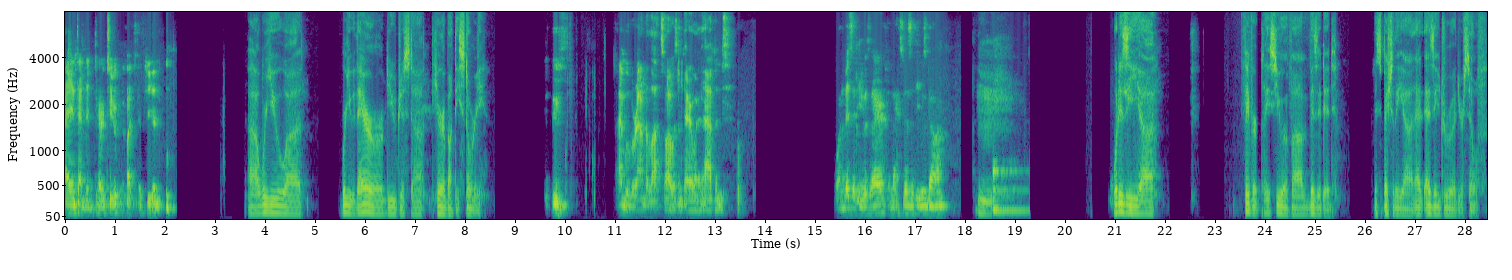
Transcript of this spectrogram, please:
I intended her to, but if she didn't. Uh, were you uh, were you there, or do you just uh, hear about the story? I move around a lot, so I wasn't there when it happened. One visit he was there, the next visit he was gone. Hmm. What is he? uh, favorite place you have uh, visited, especially uh, as a druid yourself?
